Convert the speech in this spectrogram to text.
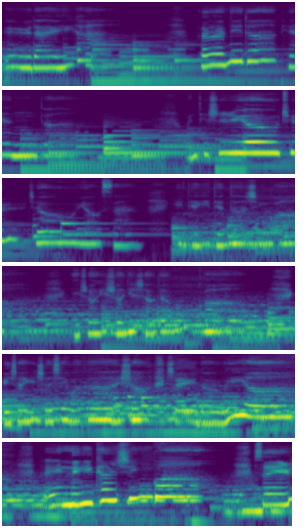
一双一双年少的目光，一闪一闪希望和哀伤，谁都一样，陪你看星光。虽然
